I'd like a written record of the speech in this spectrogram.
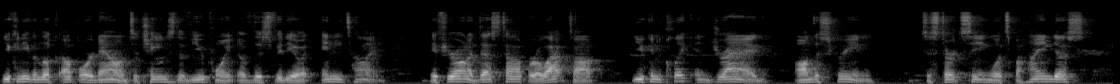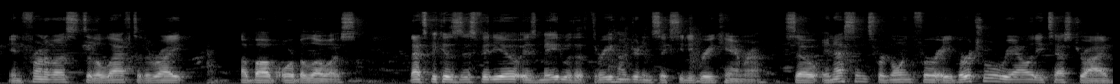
You can even look up or down to change the viewpoint of this video at any time. If you're on a desktop or a laptop, you can click and drag on the screen to start seeing what's behind us, in front of us, to the left, to the right, above or below us. That's because this video is made with a 360 degree camera. So in essence, we're going for a virtual reality test drive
